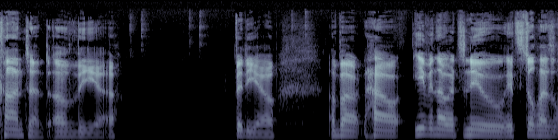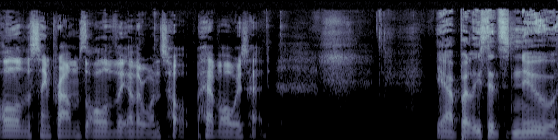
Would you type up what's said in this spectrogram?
content of the uh, video about how even though it's new, it still has all of the same problems all of the other ones ho- have always had. Yeah, but at least it's new.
